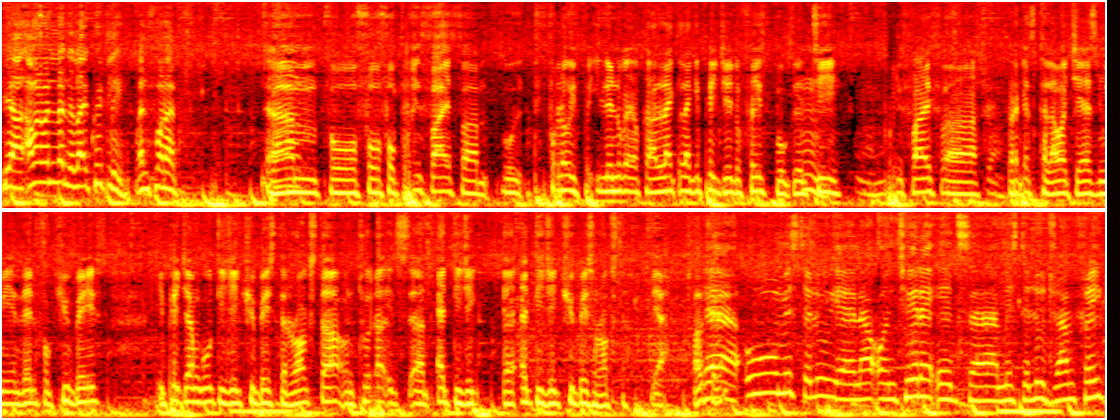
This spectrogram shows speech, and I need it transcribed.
Yeah abantu bandilandelayo quickly bandifuna phi? Um, for for for point five, um, we follow if you like like a page on Facebook, uh, T point five, uh, brackets Kalawa Jazmee, and then for Cubase, the page I'm go DJ Cubase the Rockstar on Twitter. It's uh, at DJ uh, at DJ Cubase Rockstar. Yeah. okay Yeah, ooh, Mr. Lou, yeah. Now on Twitter, it's uh, Mr. Lou Drum Freak.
